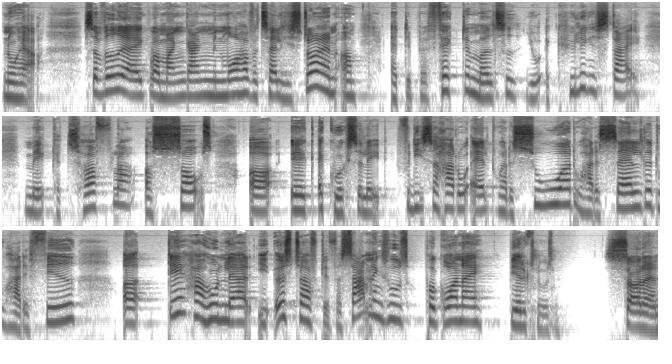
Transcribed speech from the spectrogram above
nu her, så ved jeg ikke, hvor mange gange min mor har fortalt historien om, at det perfekte måltid jo er kyllingesteg med kartofler og sovs og øh, agurksalat. Fordi så har du alt. Du har det sure, du har det salte, du har det fede. Og det har hun lært i Østofte forsamlingshus på grund af Birte Knudsen. Sådan.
